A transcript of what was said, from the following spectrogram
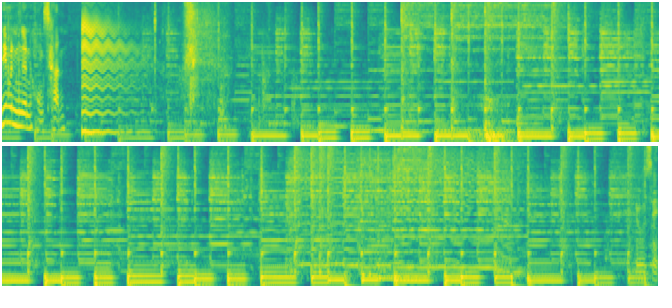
นี่มันเงินของฉัน ดูสิ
